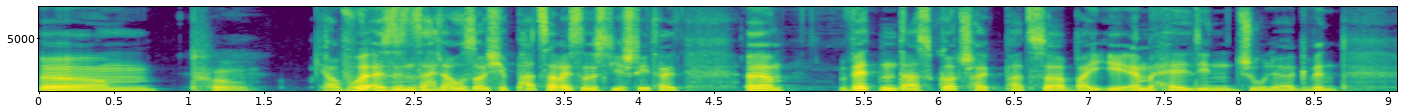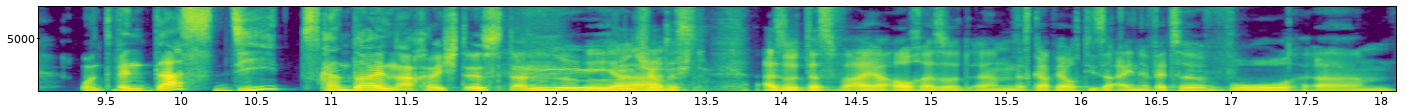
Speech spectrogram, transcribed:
Ähm, ja, obwohl, also sind halt auch solche Patzer, weißt du, hier steht halt, ähm, Wetten das Gottschalk-Patzer bei EM-Heldin Julia Gwynn. Und wenn das die Skandalnachricht ist, dann äh, ja, das, also das war ja auch, also ähm, es gab ja auch diese eine Wette, wo ähm,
